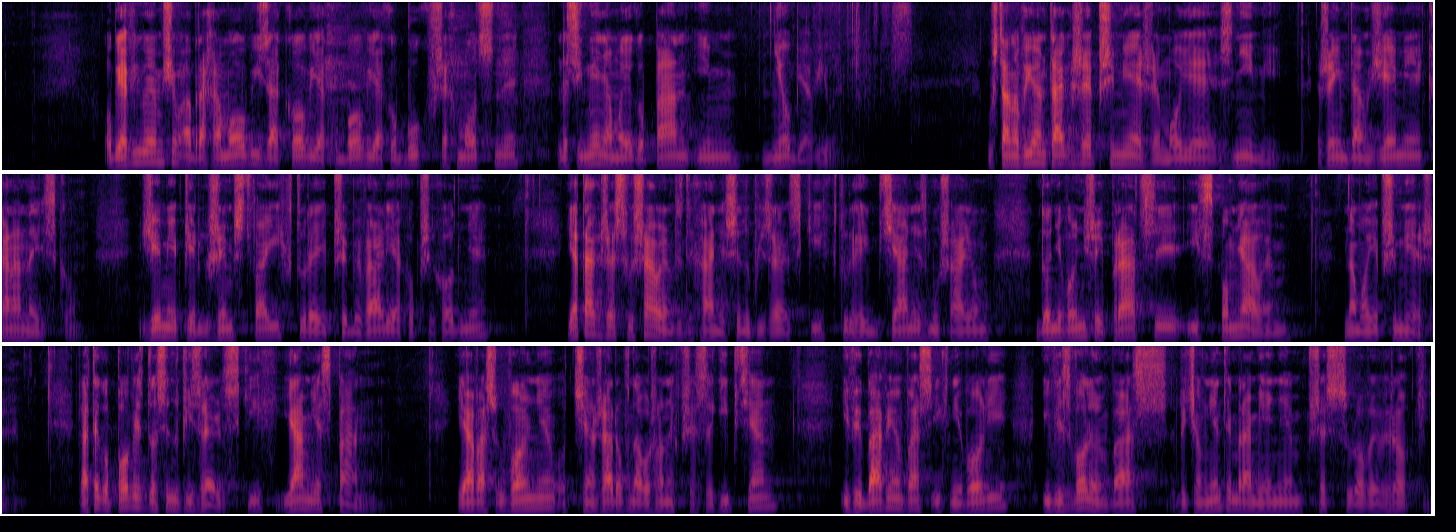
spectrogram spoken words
Objawiłem się Abrahamowi, Izakowi, Jakubowi jako Bóg Wszechmocny, lecz imienia mojego Pan im nie objawiłem. Ustanowiłem także przymierze moje z nimi, że im dam ziemię kananejską, ziemię pielgrzymstwa ich, w której przebywali jako przychodnie. Ja także słyszałem wzdychanie synów izraelskich, których Egipcjanie zmuszają do niewolniczej pracy i wspomniałem na moje przymierze. Dlatego powiedz do synów izraelskich, jam jest Pan. Ja was uwolnię od ciężarów nałożonych przez Egipcjan i wybawię was ich niewoli i wyzwolę was wyciągniętym ramieniem przez surowe wyroki.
